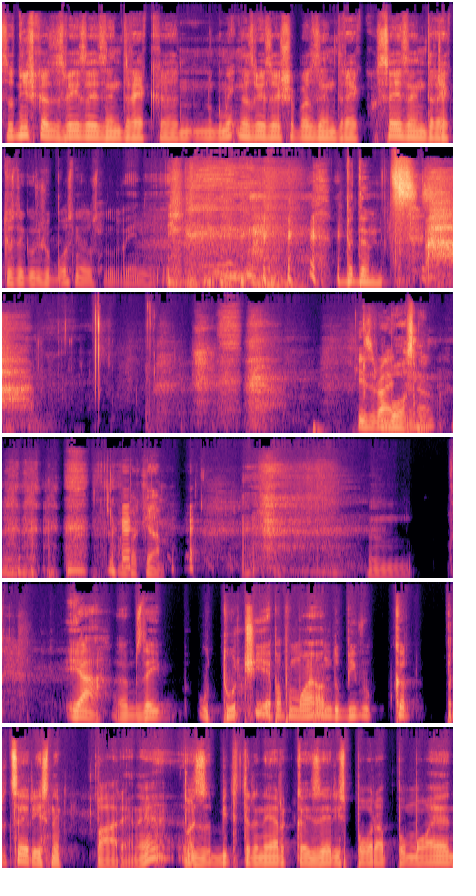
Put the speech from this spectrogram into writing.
Sodniška zveza je za en drek, eh, nogometna zveza je še bolj za en drek, vse je za en drek. to zdaj govoriš o Bosni ali o Sloveniji. Bdmc. He's right. Bosna. Know? Ampak ja. Um, Ja, um, zdaj v Turčiji je pa po mojem on dobival kar precej resne pare. ne. Pa- Biti trener Kajzeri spora, po mojem,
